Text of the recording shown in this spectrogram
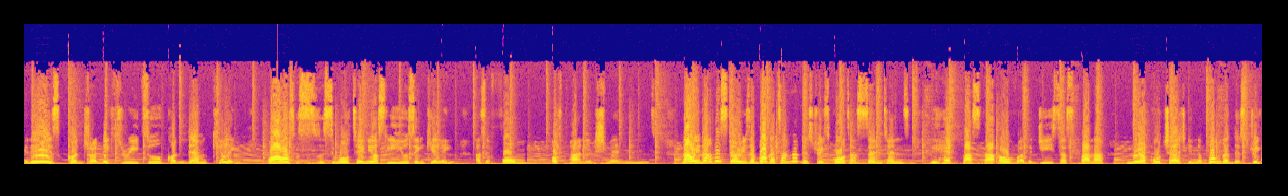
it is contradictory to condemn killing whilst simultaneously using killing as a form of punishment. Now, in other stories, the Bolgatanga District Court has sentenced the head pastor of the Jesus Spanner Miracle Church in the Bongo District,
